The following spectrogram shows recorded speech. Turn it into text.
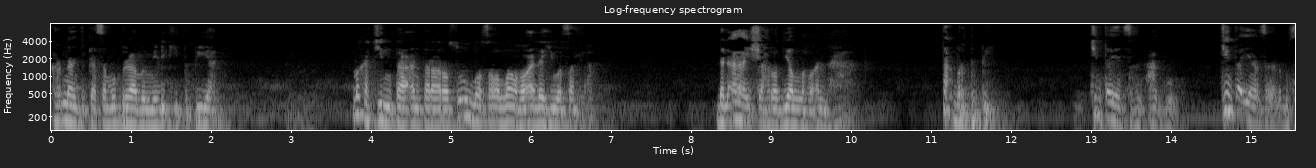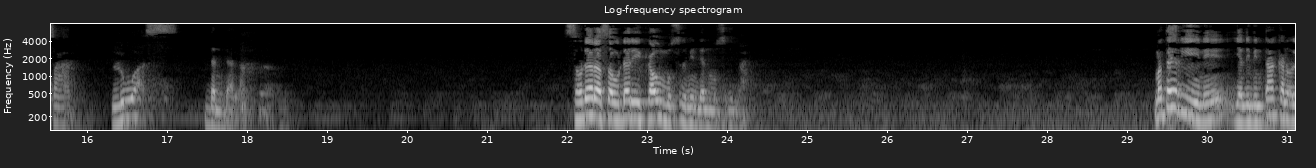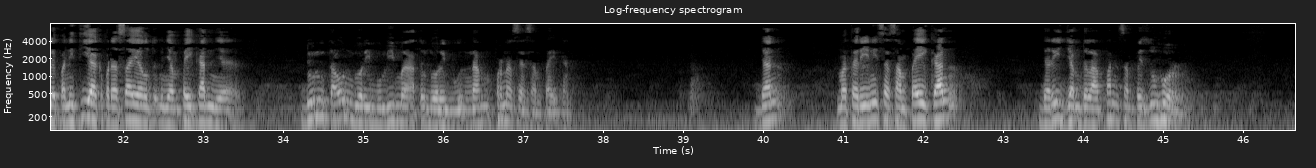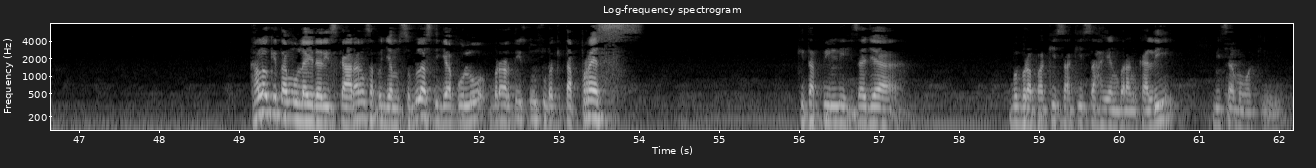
Karena jika samudra memiliki tepian, maka cinta antara Rasulullah sallallahu alaihi wasallam dan Aisyah radhiyallahu anha tak bertepi. Cinta yang sangat agung, cinta yang sangat besar, luas dan dalam. Saudara-saudari kaum muslimin dan muslimat. Materi ini yang dimintakan oleh panitia kepada saya untuk menyampaikannya dulu tahun 2005 atau 2006 pernah saya sampaikan. Dan materi ini saya sampaikan dari jam 8 sampai zuhur. Kalau kita mulai dari sekarang sampai jam 11.30 berarti itu sudah kita press. Kita pilih saja beberapa kisah-kisah yang barangkali bisa mewakili.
